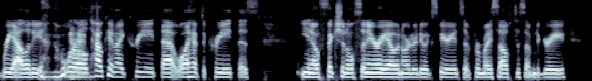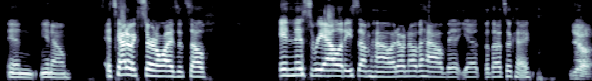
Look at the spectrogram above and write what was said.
reality in the mm-hmm. world. Mm-hmm. How can I create that? Well, I have to create this, you know, fictional scenario in order to experience it for myself to some degree. And, you know, it's got to externalize itself in this reality somehow. I don't know the how bit yet, but that's okay. Yeah.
